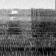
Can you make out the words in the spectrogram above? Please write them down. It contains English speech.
me.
